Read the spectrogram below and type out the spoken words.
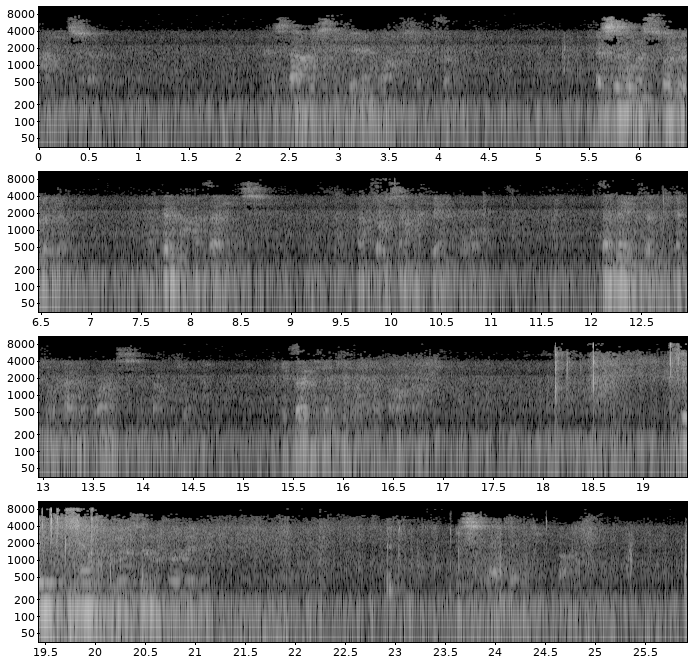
他一程，可是他不是一个人往前走，而是我们所有的人跟他在一起，要走向天国，在那一份天主爱的关系当中，也在天主的怀抱当中。所以今天我们有这么多的人。一起来这个地方，我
